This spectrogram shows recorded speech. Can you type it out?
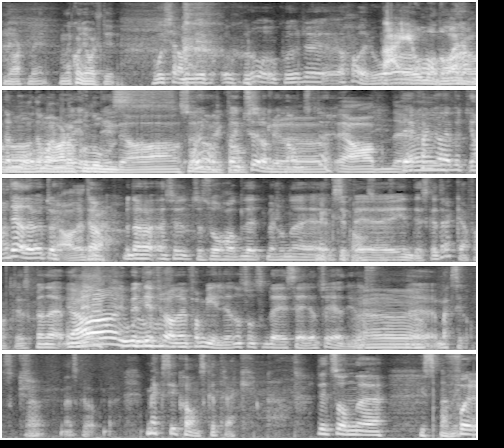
Kunne vært mer, men det kan jo alltid. Hvor, kommer i Hvor, hvor eh, har hun Nei, hun må da være Det må være noe Colombia, ja, søramerikansk søramerikansk, du. Ja, det, Det kan jeg, ja, det er det, vet du. Ja, det tror jeg. Men det, jeg som hun hadde litt mer sånne indiske trekk, faktisk. Men, eh, Ja, men ut jo. den familien og sånn som det er i serien, så er det jo Ja, ja, ja. eh, meksikansk. Meksika- Meksikanske trekk. Litt sånn eh, for,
